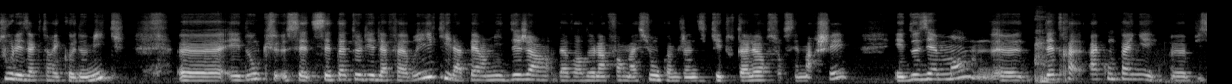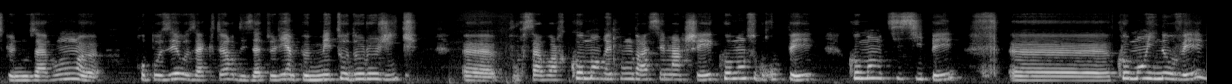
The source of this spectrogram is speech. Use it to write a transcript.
tous les acteurs économiques. Euh, et donc, cet, atelier de la fabrique, il a permis déjà d'avoir de l'information, comme j'indiquais tout à l'heure, sur ces marchés. Et deuxièmement, euh, d'être accompagné, euh, puisque nous avons proposé aux acteurs des ateliers un peu méthodologiques euh, pour savoir comment répondre à ces marchés, comment se grouper, comment anticiper, euh, comment innover,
